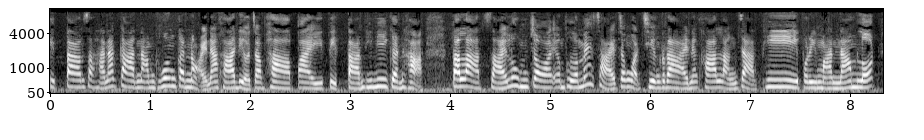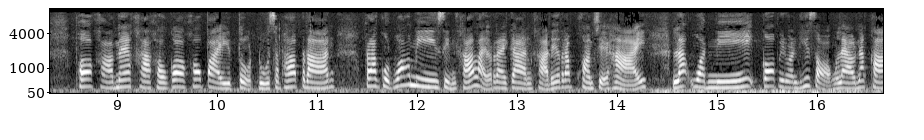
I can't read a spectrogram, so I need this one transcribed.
ติดตามสถานการณ์น้ำท่วมกันหน่อยนะคะ เดี๋ยวจะพาไปติดตามที่นี่กันค่ะ ตลาดสายลมจอยอำเภอแม่สายจังหวัดเชียงรายนะคะ หลังจากที่ปริมาณน้ำลด พ่อค้าแม่ค้าเขาก็เข้าไปตรวจดูสภาพร้าน ปรากฏว่ามีสินค้าหลายรายการค่ะได้รับความเสียหาย และวันนี้ก็เป็นวันที่สองแล้วนะคะ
